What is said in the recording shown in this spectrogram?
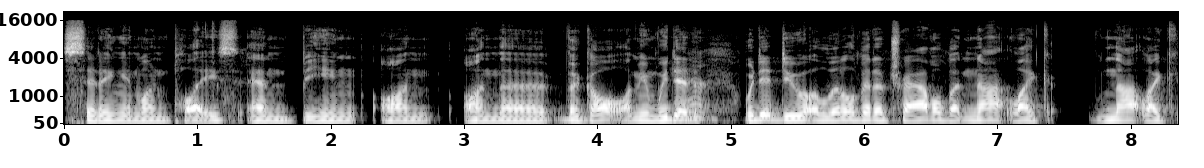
sitting in one place and being on on the the goal. I mean, we did Yeah. we did do a little bit of travel, but not like not like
